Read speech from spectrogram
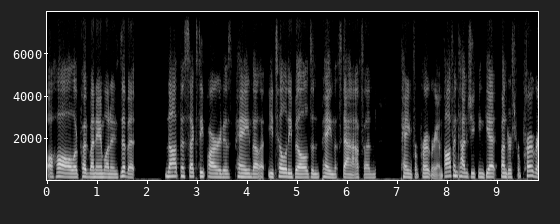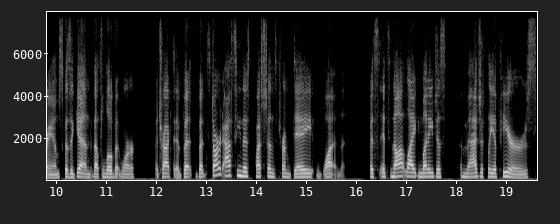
a hall or putting my name on an exhibit. Not the sexy part is paying the utility bills and paying the staff and paying for programs. Oftentimes you can get funders for programs because again, that's a little bit more attractive. But but start asking those questions from day one. It's it's not like money just magically appears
